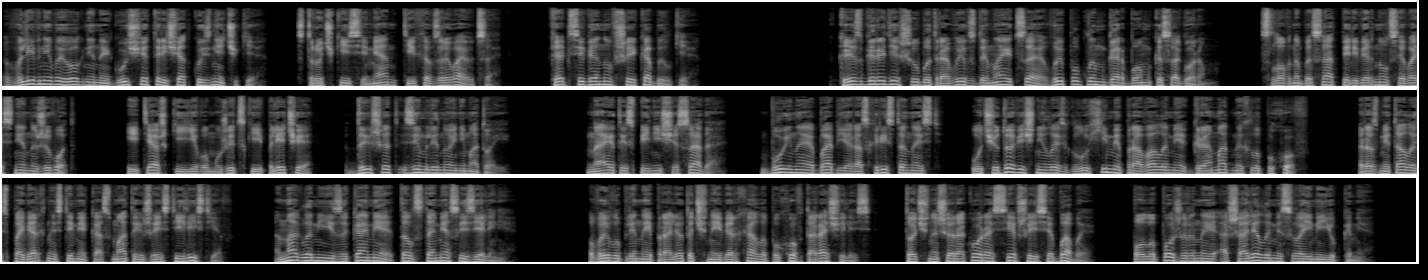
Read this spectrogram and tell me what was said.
В ливневой огненной гуще трещат кузнечики. Стручки семян тихо взрываются, как сиганувшие кобылки. К изгороди шуба травы вздымается выпуклым горбом косогором. Словно бы сад перевернулся во сне на живот, и тяжкие его мужицкие плечи дышат земляной немотой. На этой спинище сада буйная бабья расхристанность учудовищнилась глухими провалами громадных лопухов, разметалась поверхностями косматой жести листьев, наглыми языками толстомясой зелени. Вылупленные пролеточные верха лопухов таращились, точно широко рассевшиеся бабы, полупожранные ошалелыми своими юбками.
